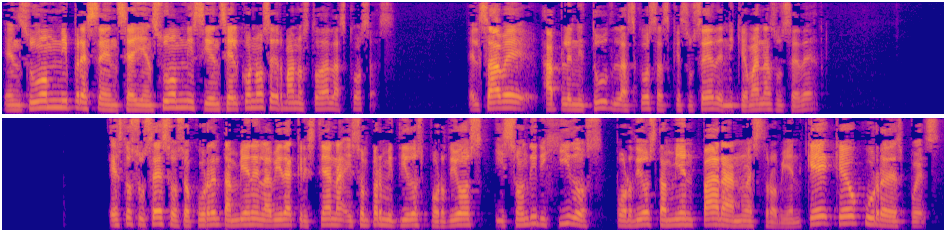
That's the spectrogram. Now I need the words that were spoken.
en su omnipresencia y en su omnisciencia, Él conoce, hermanos, todas las cosas. Él sabe a plenitud las cosas que suceden y que van a suceder. Estos sucesos ocurren también en la vida cristiana y son permitidos por Dios y son dirigidos por Dios también para nuestro bien. ¿Qué, qué ocurre después?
